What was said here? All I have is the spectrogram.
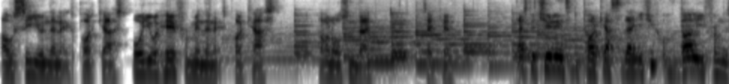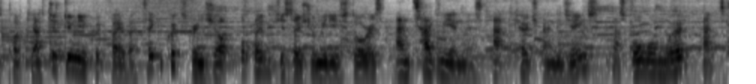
I will see you in the next podcast, or you'll hear from me in the next podcast. Have an awesome day. Take care. Thanks for tuning into the podcast today. If you got value from this podcast, just do me a quick favor. Take a quick screenshot, upload it to your social media stories, and tag me in this at Coach Andy James. That's all one word at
